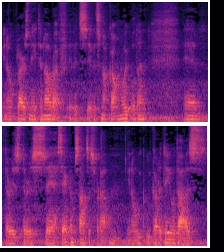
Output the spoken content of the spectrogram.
you know, players need to know that if, if it's if it's not going right, well then. Um, there is there is uh, circumstances for that, and you know we we got to deal with that. As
